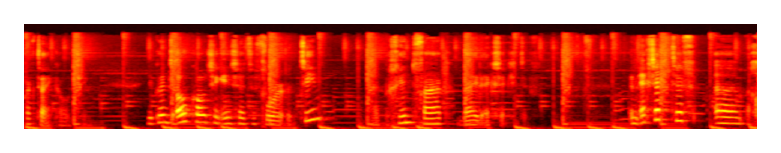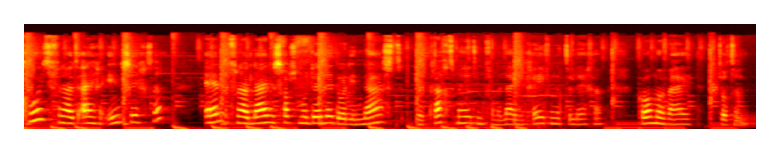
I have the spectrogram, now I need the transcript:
praktijkcoaching. Je kunt ook coaching inzetten voor het team. Het begint vaak bij de executive. Een executive um, groeit vanuit eigen inzichten en vanuit leiderschapsmodellen, door die naast de krachtmeting van de leidinggevende te leggen, komen wij tot een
